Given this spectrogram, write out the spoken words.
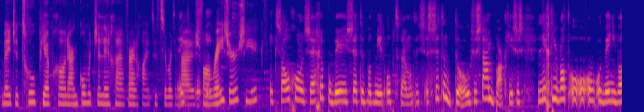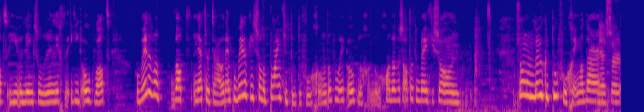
beetje troep. Je hebt gewoon daar een kommetje liggen. En verder gewoon je toetsenbord en muis. van Razer, zie ik. Ik zal gewoon zeggen, probeer je setup wat meer op te ruimen. Want er zit een doos, er staan bakjes. Dus er ligt hier wat, oh, oh, ik weet niet wat, hier links onderin ligt hier ook wat. Probeer het wat, wat netter te houden. En probeer ook iets van een plantje toe te voegen. Want dat wil ik ook nog gaan doen. Gewoon, dat is altijd een beetje zo'n... Zo'n leuke toevoeging. Want daar... Ja,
